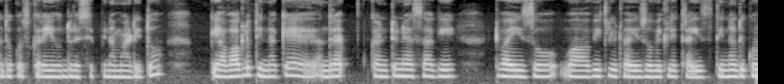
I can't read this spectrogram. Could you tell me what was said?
ಅದಕ್ಕೋಸ್ಕರ ಈ ಒಂದು ರೆಸಿಪಿನ ಮಾಡಿದ್ದು. ಯಾವಾಗಲೂ ತಿನ್ನೋಕ್ಕೆ ಅಂದರೆ ಕಂಟಿನ್ಯೂಸ್ ಆಗಿ twice weekly twice weekly thrice ತಿನ್ನೋದಕ್ಕೂ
